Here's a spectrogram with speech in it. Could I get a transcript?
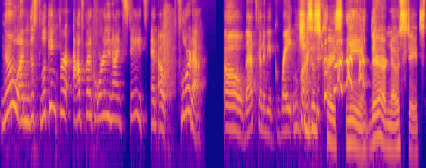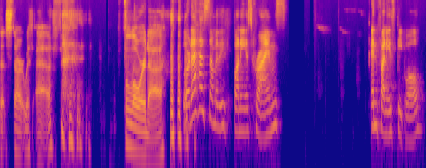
No, I'm just looking for alphabetical order of the United States. And oh, Florida. Oh, that's gonna be a great one. Jesus Christ, me. There are no states that start with F. Florida. Florida has some of the funniest crimes and funniest people.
